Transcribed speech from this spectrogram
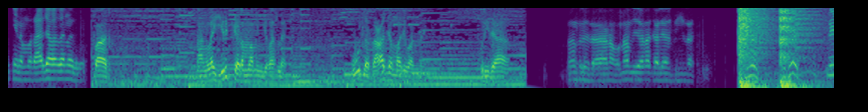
இங்க நம்ம ராஜாவா தானே இருக்கும் பார் நாங்களாம் இருக்க இடம்லாம் இங்க வரல. ஊர்ல ராஜா மாதிரி வாழ்ந்தேன் புரியுதா? தேதி ஆனா ஜாலியா இருப்பீங்களா? நீ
